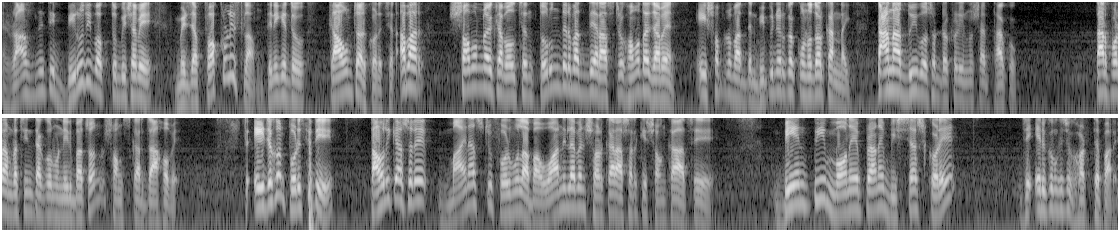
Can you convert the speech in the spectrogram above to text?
রাজনীতি বিরোধী বক্তব্য হিসাবে মির্জা ফখরুল ইসলাম, তিনি কিন্তু কাউন্টার করেছেন। আবার সমন্বয়করা বলছেন, তরুণদের বাদ দিয়ে রাষ্ট্র ক্ষমতায় যাবেন এই স্বপ্ন বাদ দেন। বিপিনের কোনো দরকার নাই। টানা দুই বছর ডক্টর ইনু সাহেব থাকুক। তারপরে আমরা চিন্তা করব নির্বাচন, সংস্কার যা হবে। তো এই যখন পরিস্থিতি, তাহলে কি আসলে মাইনাস টু ফর্মুলা বা ওয়ান ইলেভেন সরকার আসার কি শঙ্কা আছে? বিএনপি মনে প্রাণে বিশ্বাস করে যে এরকম কিছু ঘটতে পারে।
